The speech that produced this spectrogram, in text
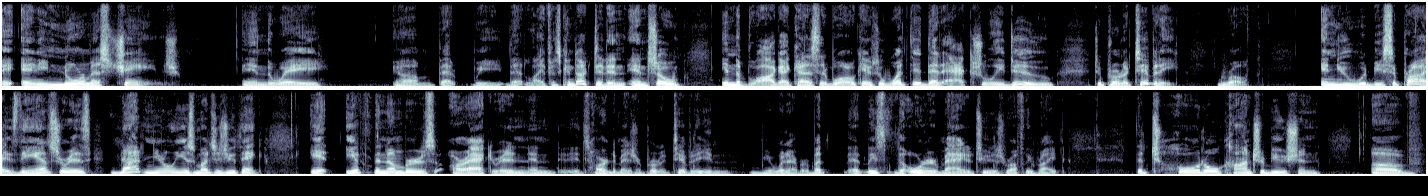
a, an enormous change in the way um, that we that life is conducted. And and so in the blog, I kind of said, well, okay, so what did that actually do to productivity growth? And you would be surprised. The answer is not nearly as much as you think. It if the numbers are accurate, and, and it's hard to measure productivity and you know, whatever, but at least the order of magnitude is roughly right. The total contribution of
